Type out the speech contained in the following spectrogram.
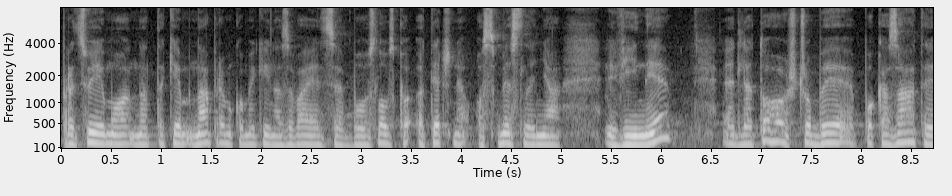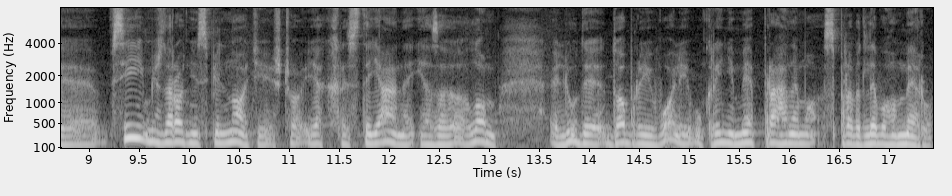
працюємо над таким напрямком, який називається богословсько-етичне осмислення війни. Для того, щоб показати всій міжнародній спільноті, що як християни і загалом люди доброї волі в Україні ми прагнемо справедливого миру,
